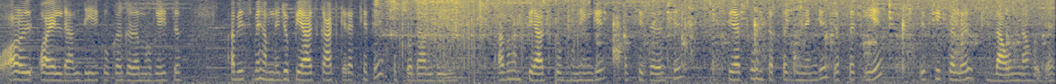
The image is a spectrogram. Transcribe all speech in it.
ऑयल डाल दिए। कुकर गर्म हो गई तो अब इसमें हमने जो प्याज काट के रखे थे, उसको डाल दिए। अब हम प्याज को भूनेंगे अच्छी तरह से। प्याज को हम तब तक भूनेंगे जब तक ये इसकी कलर ब्राउन ना हो जाए।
